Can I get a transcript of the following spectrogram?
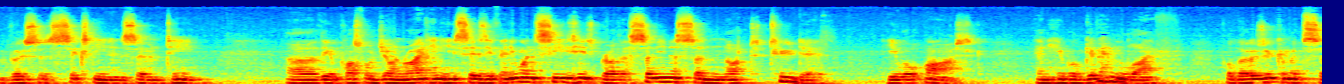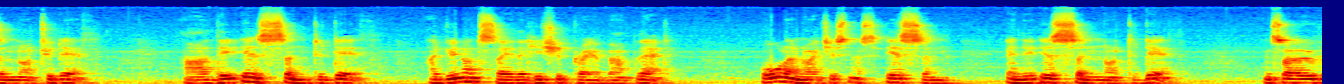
verses 16 and 17. Uh, the Apostle John writing, he says, If anyone sees his brother sinning a sin not to death, he will ask, and he will give him life for those who commit sin not to death. Uh, there is sin to death. I do not say that he should pray about that. All unrighteousness is sin, and there is sin not to death. And so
